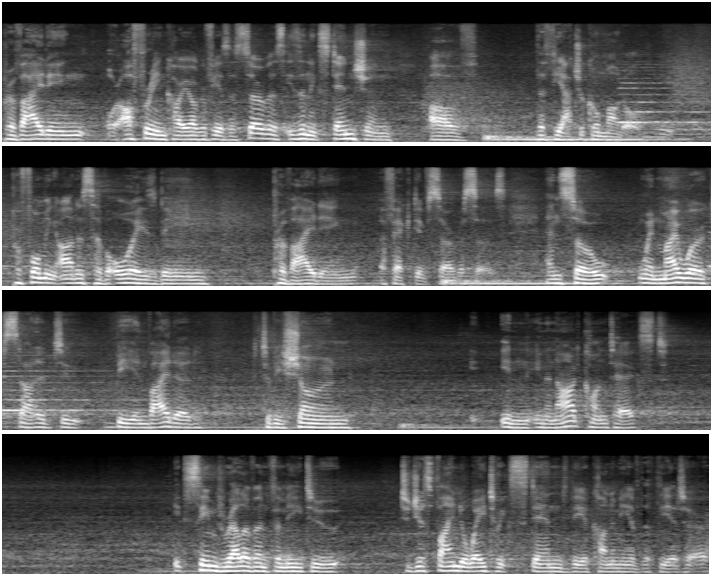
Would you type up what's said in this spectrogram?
providing or offering choreography as a service is an extension of the theatrical model performing artists have always been providing effective services. And so when my work started to be invited to be shown in, in an art context, it seemed relevant for me to, to just find a way to extend the economy of the theater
